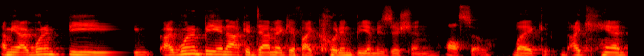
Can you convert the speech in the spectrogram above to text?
I mean, I wouldn't be I wouldn't be an academic if I couldn't be a musician also. Like I can't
